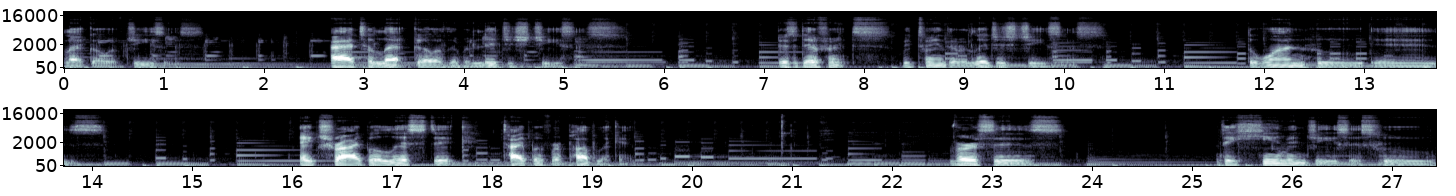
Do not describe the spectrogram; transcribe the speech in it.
let go of Jesus. I had to let go of the religious Jesus. There's a difference between the religious Jesus, the one who is a tribalistic type of Republican, versus the human Jesus who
